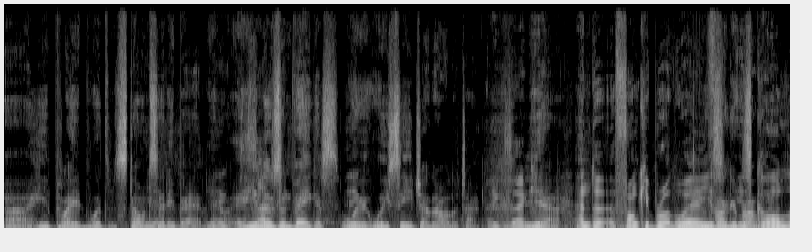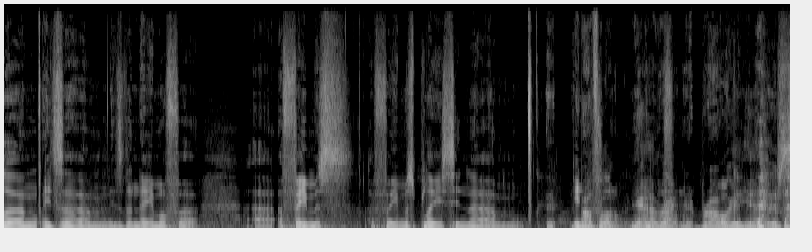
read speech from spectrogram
uh, he played with Stone Yeah, City Band. You know. He lives in Vegas. We, we see each other all the time. Exactly. Yeah. And uh, Funky Broadway is, Funky is Broadway. called. Um, it's um, is the name of uh, uh, a famous a famous place in um, in Buffalo. Yeah, in right. Buffalo. at Broadway. Okay.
